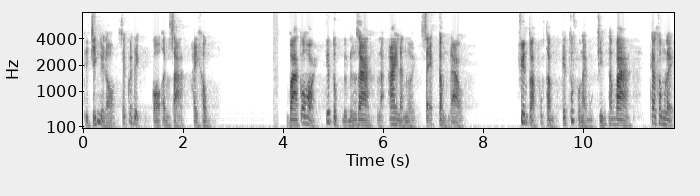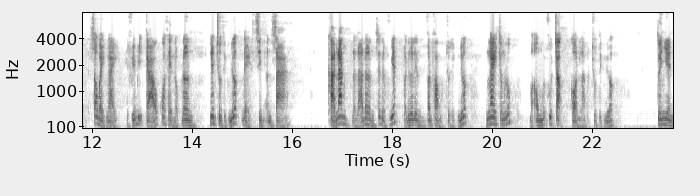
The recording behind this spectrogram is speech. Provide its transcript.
thì chính người đó sẽ quyết định có ân xá hay không. Và câu hỏi tiếp tục được đưa ra là ai là người sẽ cầm đào. Phiên tòa phúc thẩm kết thúc vào ngày 9 tháng 3. Theo thông lệ, sau 7 ngày thì phía bị cáo có thể nộp đơn lên Chủ tịch nước để xin ân xá. Khả năng là lá đơn sẽ được viết và đưa lên văn phòng Chủ tịch nước ngay trong lúc mà ông Nguyễn Phú Trọng còn làm Chủ tịch nước. Tuy nhiên,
